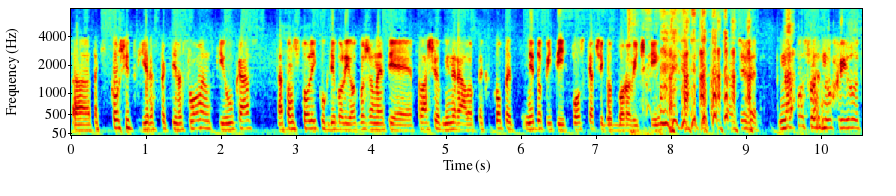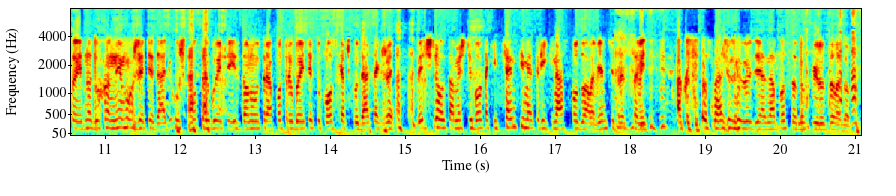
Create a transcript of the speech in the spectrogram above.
taký košický, respektíve slovenský úkaz, na tom stolíku, kde boli odložené tie fľaše od minerálov, tak kopec nedopitých ploskačiek od borovičky. Predstavte, že na poslednú chvíľu to jednoducho nemôžete dať, už potrebujete ísť donútra, potrebujete tú ploskačku dať, takže väčšinou tam ešte bol taký centimetrík na spodu, ale viem si predstaviť, ako sa to snažili ľudia na poslednú chvíľu celé dopiť.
